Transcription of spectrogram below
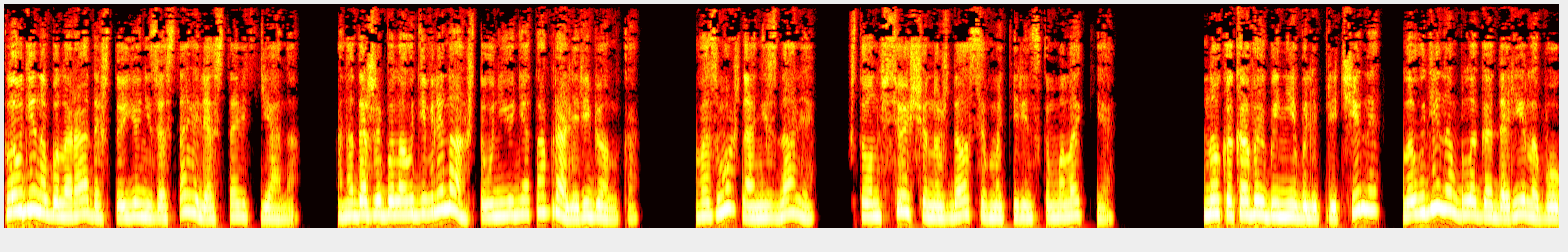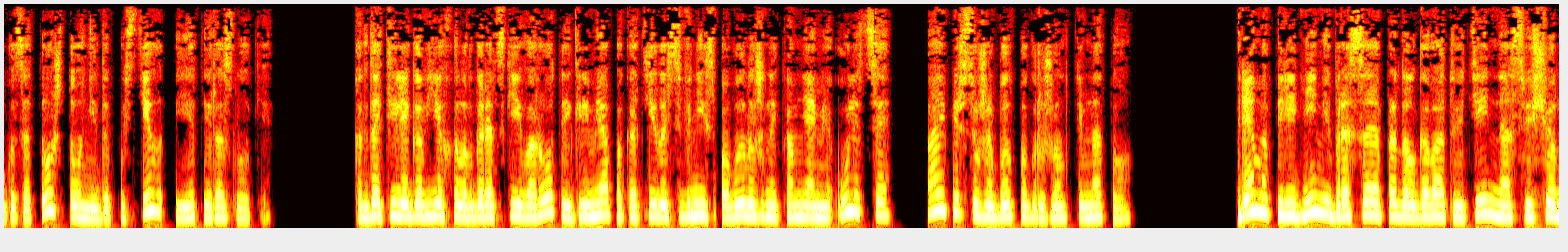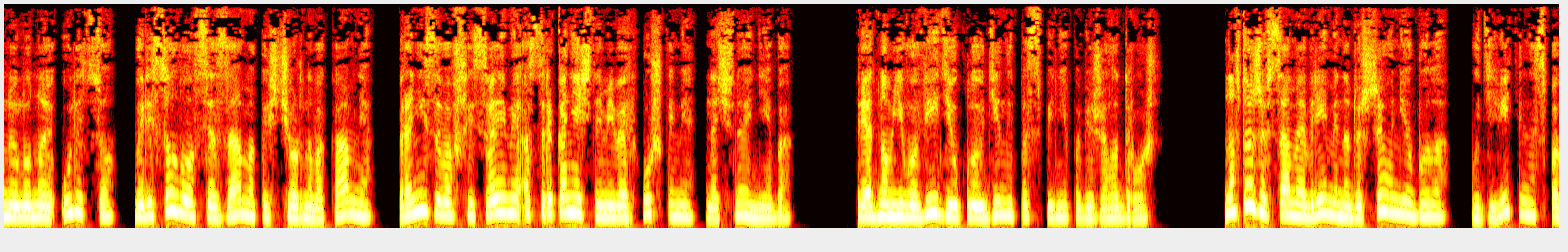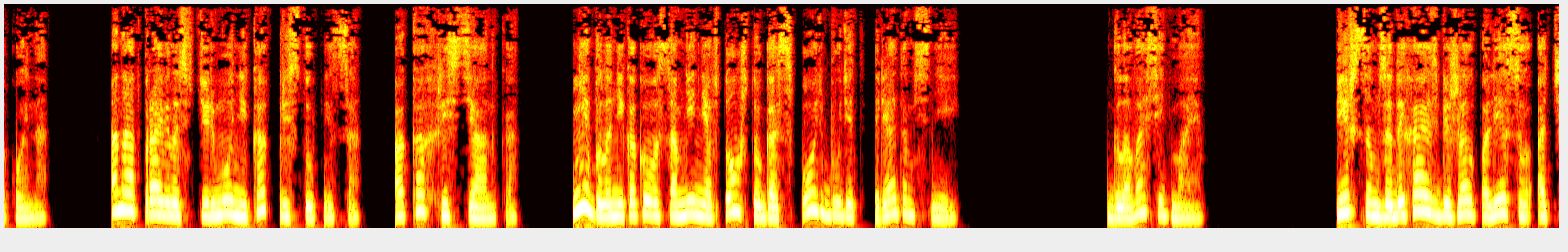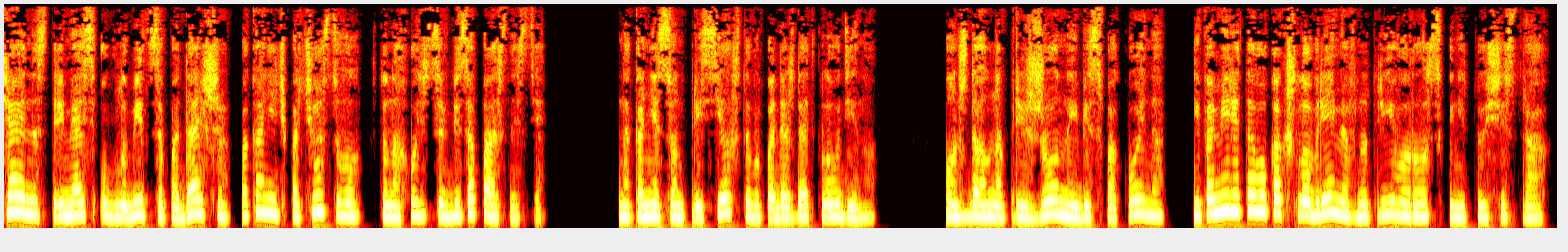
Клаудина была рада, что ее не заставили оставить Яна. Она даже была удивлена, что у нее не отобрали ребенка. Возможно, они знали, что он все еще нуждался в материнском молоке. Но каковы бы ни были причины, Клаудина благодарила Бога за то, что он не допустил и этой разлуки. Когда телега въехала в городские ворота и гремя покатилась вниз по выложенной камнями улице, Айперс уже был погружен в темноту. Прямо перед ними, бросая продолговатую тень на освещенную луной улицу, вырисовывался замок из черного камня, пронизывавший своими остроконечными верхушками ночное небо. При одном его виде у Клаудины по спине побежала дрожь. Но в то же самое время на душе у нее было удивительно спокойно. Она отправилась в тюрьму не как преступница, а как христианка. Не было никакого сомнения в том, что Господь будет рядом с ней. Глава седьмая Пирсом, задыхаясь, бежал по лесу, отчаянно стремясь углубиться подальше, пока не почувствовал, что находится в безопасности. Наконец он присел, чтобы подождать Клаудину. Он ждал напряженно и беспокойно, и по мере того, как шло время, внутри его рос гнетущий страх.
